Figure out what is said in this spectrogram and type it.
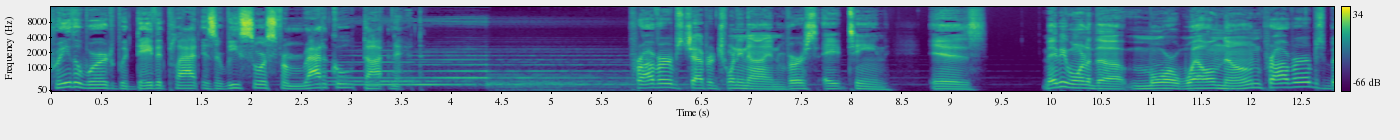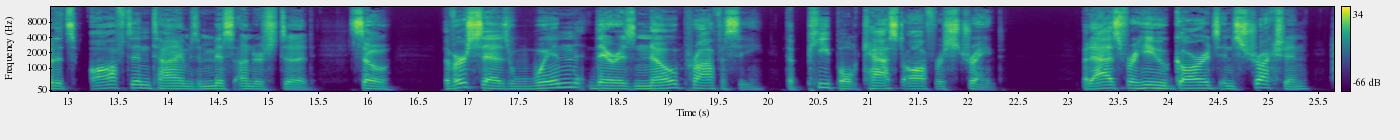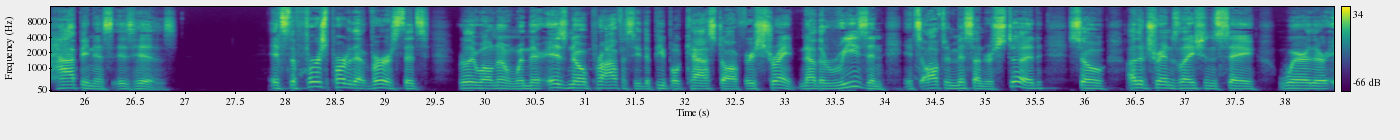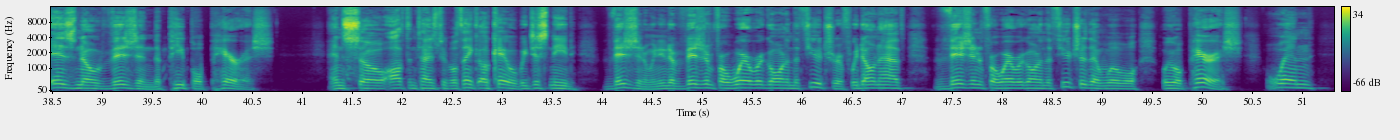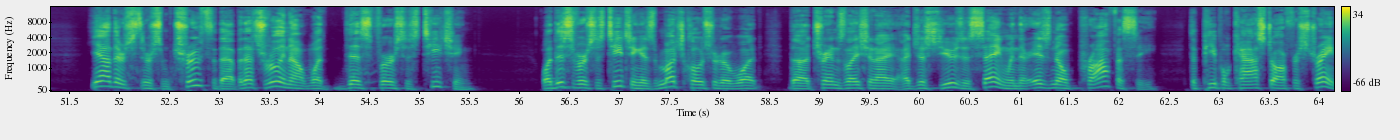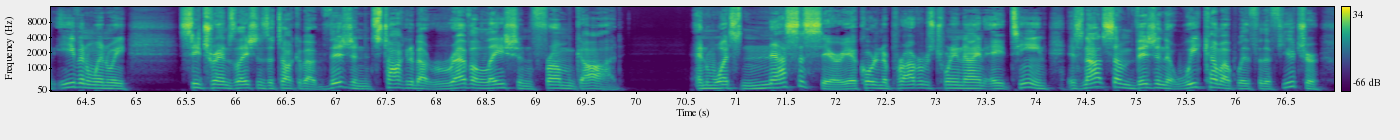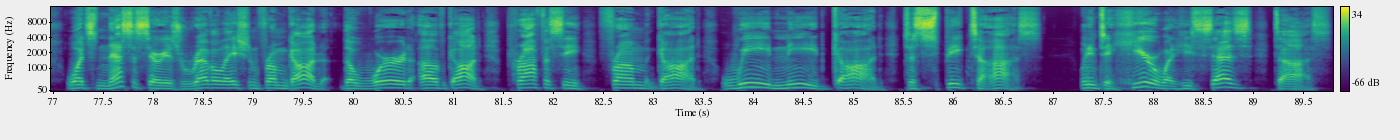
Pray the Word with David Platt is a resource from radical.net. Proverbs chapter 29, verse 18 is maybe one of the more well known Proverbs, but it's oftentimes misunderstood. So the verse says, When there is no prophecy, the people cast off restraint. But as for he who guards instruction, happiness is his. It's the first part of that verse that's really well known. When there is no prophecy, the people cast off restraint. Now, the reason it's often misunderstood, so other translations say, where there is no vision, the people perish. And so oftentimes people think, okay, well, we just need vision. We need a vision for where we're going in the future. If we don't have vision for where we're going in the future, then we will, we will perish. When, yeah, there's, there's some truth to that, but that's really not what this verse is teaching. What this verse is teaching is much closer to what the translation I, I just used is saying. When there is no prophecy, the people cast off restraint. Even when we see translations that talk about vision, it's talking about revelation from God. And what's necessary, according to Proverbs 29 18, is not some vision that we come up with for the future. What's necessary is revelation from God, the word of God, prophecy from God. We need God to speak to us. We need to hear what he says to us.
